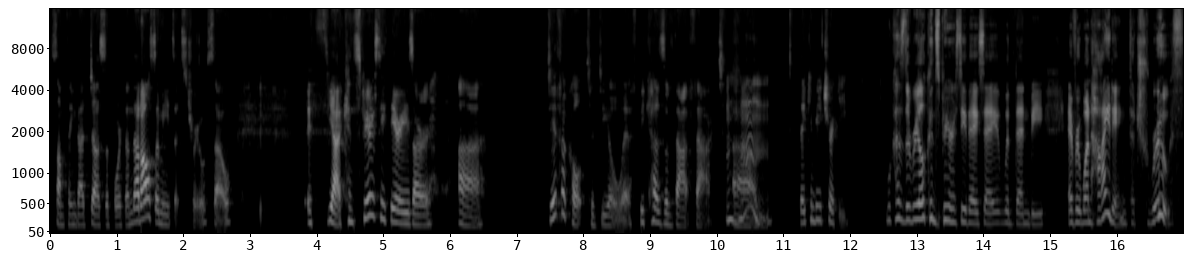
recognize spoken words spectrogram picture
something that does support them that also means it's true. So it's yeah conspiracy theories are uh, difficult to deal with because of that fact. Mhm. um, they can be tricky because the real conspiracy they say would then be everyone hiding the truth.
